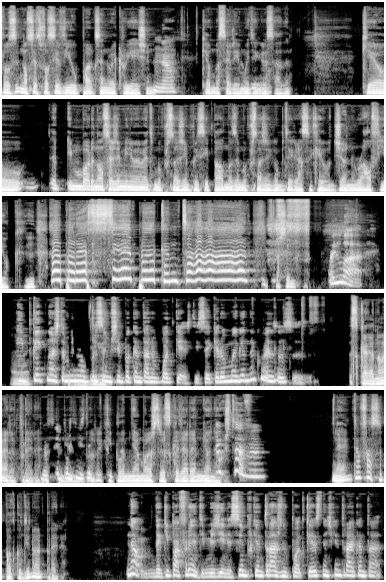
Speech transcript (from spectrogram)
você- não sei se você viu o Parks and Recreation. Não. que é uma série muito engraçada. Que é o. Embora não seja minimamente uma personagem principal, mas é uma personagem com muita graça, que é o John Ralphio, que aparece sempre a cantar. Sempre- Olha lá. E porquê é que nós também não aparecemos sempre a cantar no podcast? Isso é que era uma grande coisa. ou seja, Se calhar não era, Pereira. Você precisa- Aqui pela minha amostra, se calhar é melhor Eu não. gostava. É? Então faça, pode continuar, Pereira. Não, daqui para a frente, imagina, sempre que entras no podcast tens que entrar a cantar.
